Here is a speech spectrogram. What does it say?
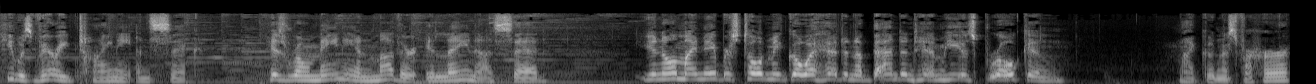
he was very tiny and sick. His Romanian mother, Elena, said, You know, my neighbors told me go ahead and abandon him. He is broken. My goodness, for her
